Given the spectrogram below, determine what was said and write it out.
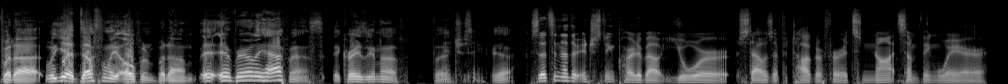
but uh, well, yeah, definitely open, but um, it, it rarely happens. It, crazy enough. But Interesting. yeah, So that's another interesting part about your style as a photographer. It's not something where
